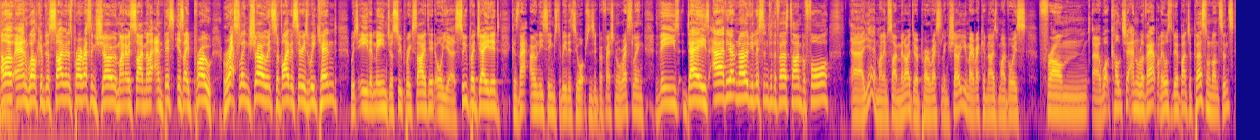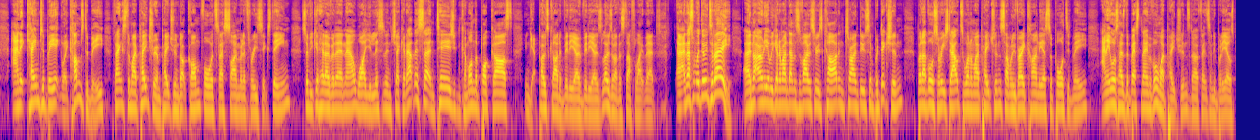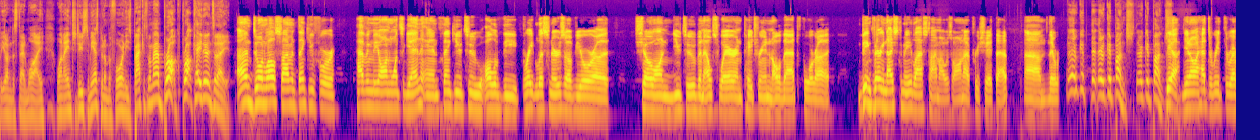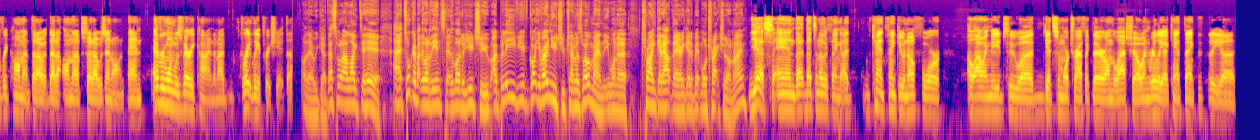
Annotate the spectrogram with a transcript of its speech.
Hello and welcome to Simon's Pro Wrestling Show. My name is Simon Miller and this is a pro wrestling show. It's Survivor Series weekend, which either means you're super excited or you're super jaded, because that only seems to be the two options in professional wrestling these days. Uh, if you don't know, if you listened for the first time before, uh, yeah, my name's Simon Miller. I do a pro wrestling show. You may recognize my voice from uh, WhatCulture and all of that, but I also do a bunch of personal nonsense. And it came to be, well, it comes to be, thanks to my Patreon, patreon.com forward slash Simon 316. So if you could head over there now while you listen and check it out, there's certain tiers. You can come on the podcast, you can get postcard of video, videos, loads of other stuff like that. Uh, and that's what we're doing today. Uh, not only are we going to run down the Survivor Series card and try and do some prediction, but I've also reached out to one of my patrons, someone who very kindly has supported me. And he also has the best name of all my patrons. No offense to anybody else, but you'll understand why. When I introduced him, he has been on before and he's back. It's my man, Brock. Brock, how you doing today? I'm doing well, Simon. Thank you for having me on once again. And thank you to all of the great listeners of your uh, show on YouTube and elsewhere and Patreon and all that for. Uh, being very nice to me last time I was on. I appreciate that. Um, they were they're a good they're a good bunch. They're a good bunch. Yeah, you know, I had to read through every comment that I that on the episode I was in on, and everyone was very kind, and I greatly appreciate that. Oh, there we go. That's what I like to hear. Uh, talking about the world of the internet, and the world of YouTube, I believe you've got your own YouTube channel as well, man. That you want to try and get out there and get a bit more traction on, right? Yes, and that that's another thing. I can't thank you enough for allowing me to uh, get some more traffic there on the last show. And really, I can't thank the uh,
